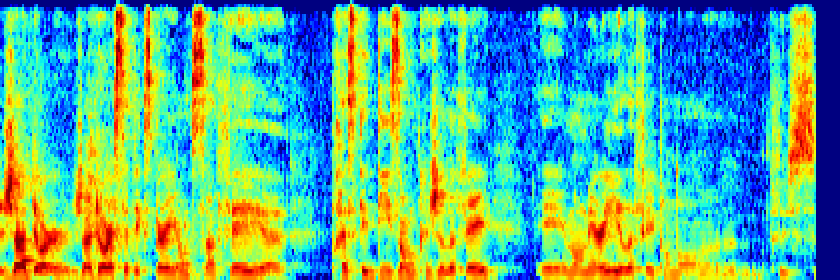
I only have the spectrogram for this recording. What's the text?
j'adore, j'adore cette expérience. Ça fait presque dix ans que je le fais. Et mon mari, il l'a fait pendant plus,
